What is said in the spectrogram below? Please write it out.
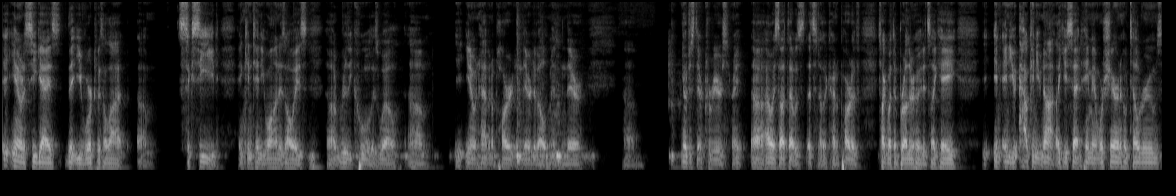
you know to see guys that you've worked with a lot um, succeed and continue on is always uh, really cool as well. Um, you know, and having a part in their development and their um, you know just their careers, right? Uh, I always thought that was that's another kind of part of talking about the brotherhood. It's like, hey, and, and you how can you not like you said hey man we're sharing hotel rooms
